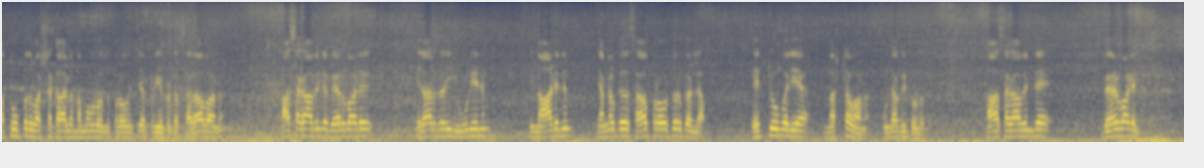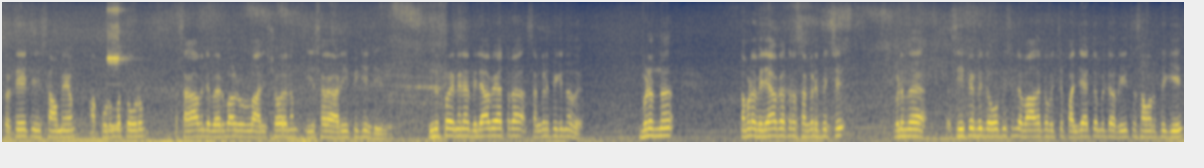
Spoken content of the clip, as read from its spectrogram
പത്ത് മുപ്പത് വർഷക്കാലം നമ്മളോട് വന്ന് പ്രവർത്തിച്ച പ്രിയപ്പെട്ട സഖാവാണ്. ആ സഖാവിന്റെ വേർപാട് യഥാർത്ഥത്തിൽ യൂണിയനും ഈ നാടിനും ഞങ്ങൾക്ക് സഹപ്രവർത്തകർക്കെല്ലാം ഏറ്റവും വലിയ നഷ്ടമാണ് ഉണ്ടാക്കിയിട്ടുള്ളത്. ആ സഖാവിന്റെ വേർപാടിൽ പ്രത്യേകിച്ച് ഈ സമയം ആ കുടുംബത്തോടും സഖാവിന്റെ വേർപാടിലുള്ള അനുശോചനം ഈ സഖ അറിയിപ്പിക്കുകയും ചെയ്യുന്നു. ഇന്നിപ്പോൾ ഇങ്ങനെ വിലാപയാത്ര സംഘടിപ്പിക്കുന്നത്? ഇവിടുന്ന് നമ്മുടെ വിലാപയാത്ര സംഘടിപ്പിച്ച് ഇവിടുന്ന് സി പി എമ്മിന്റെ ഓഫീസിന്റെ വാതൊക്കെ വെച്ച് പഞ്ചായത്ത് കമ്മിറ്റി റീത്ത് സമർപ്പിക്കുകയും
